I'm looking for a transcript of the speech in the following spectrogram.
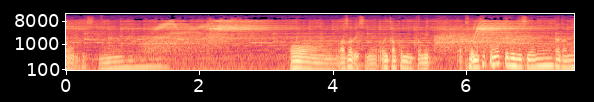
そうですね。おー、技ですね。追い囲み認め。これも結構持ってるんですよね。ただね。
